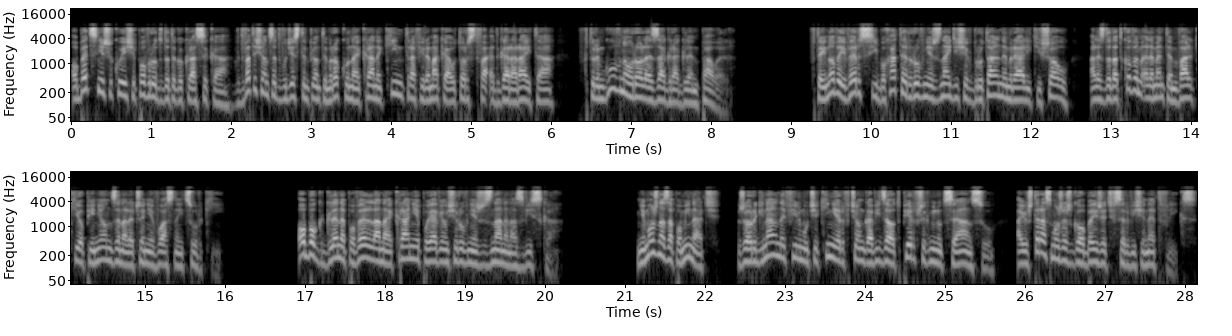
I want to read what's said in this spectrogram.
Obecnie szykuje się powrót do tego klasyka. W 2025 roku na ekrany kin trafi remake autorstwa Edgara Wrighta, w którym główną rolę zagra Glenn Powell. W tej nowej wersji bohater również znajdzie się w brutalnym reality show, ale z dodatkowym elementem walki o pieniądze na leczenie własnej córki. Obok Glena Powella na ekranie pojawią się również znane nazwiska. Nie można zapominać, że oryginalny film Uciekinier wciąga widza od pierwszych minut seansu, a już teraz możesz go obejrzeć w serwisie Netflix.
